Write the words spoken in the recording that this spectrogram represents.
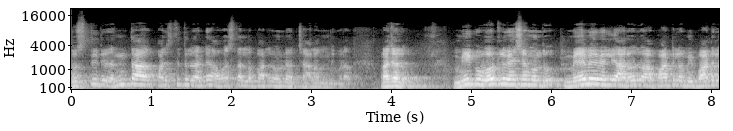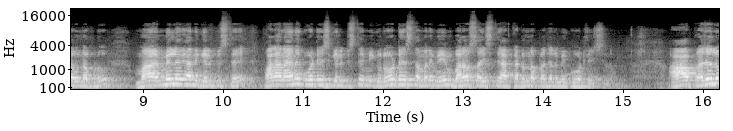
దుస్థితి ఎంత పరిస్థితులు అంటే అవస్థల పాటు ఉన్నారు చాలామంది కూడా. ప్రజలు మీకు ఓట్లు వేసే ముందు మేమే వెళ్ళి ఆ రోజు ఆ పార్టీలో మీ పార్టీలో ఉన్నప్పుడు మా ఎమ్మెల్యే గారిని గెలిపిస్తే పలానా ఆయనకు ఓటేసి గెలిపిస్తే మీకు రోడ్ వేస్తామని మేము భరోసా ఇస్తే అక్కడ ఉన్న ప్రజలు మీకు ఓట్లు వేసినాం ఆ ప్రజలు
